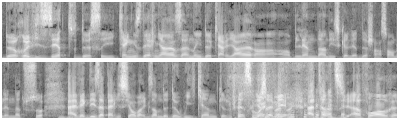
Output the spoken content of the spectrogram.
de revisite de ses 15 dernières années de carrière en, en blendant des squelettes de chansons, en blendant tout ça, avec des apparitions par exemple de The Weeknd que je me serais jamais attendu à voir euh,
